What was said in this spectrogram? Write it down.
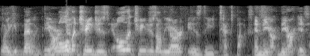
like that. Like, the art all doesn't- that changes, all that changes on the art is the text boxes. and the art the art is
